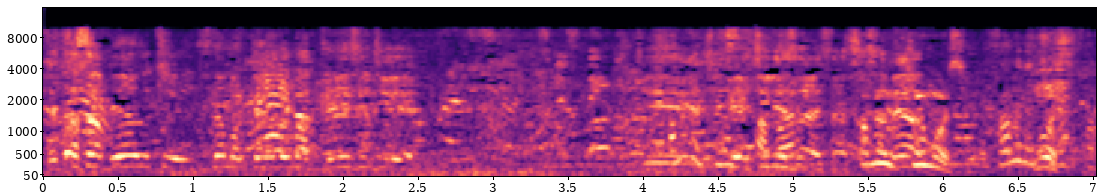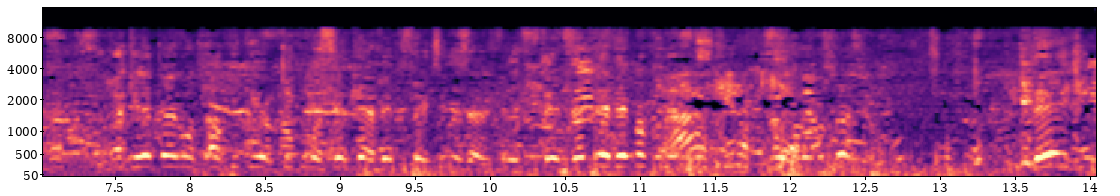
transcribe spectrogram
Você está sabendo que estamos tendo uma crise de, de fertilizantes. Você está Só um minutinho, moço. Moço, Eu já queria perguntar o que, que, o que, que você tem a ver com fertilizante. Fertilizante tem a ver com a comida do Brasil. Desde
